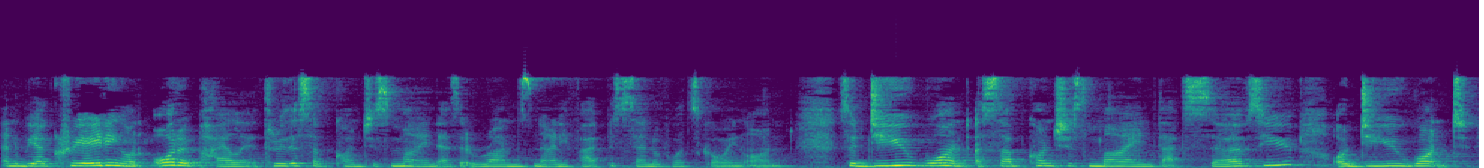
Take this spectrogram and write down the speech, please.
And we are creating on autopilot through the subconscious mind as it runs 95% of what's going on. So, do you want a subconscious mind that serves you, or do you want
